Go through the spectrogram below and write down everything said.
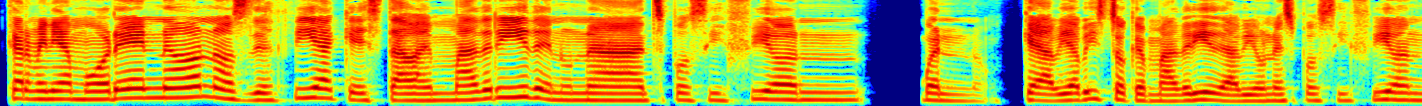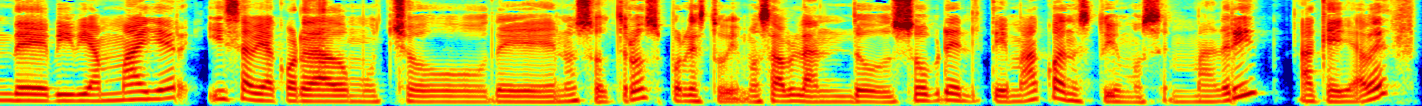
Carmenia Moreno nos decía que estaba en Madrid en una exposición, bueno, que había visto que en Madrid había una exposición de Vivian Mayer y se había acordado mucho de nosotros porque estuvimos hablando sobre el tema cuando estuvimos en Madrid aquella vez.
